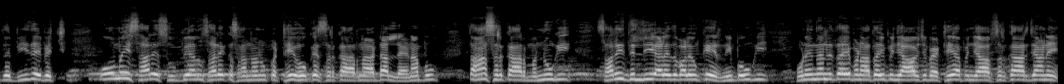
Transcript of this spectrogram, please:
ਦੇ 20 ਦੇ ਵਿੱਚ, ਉਵੇਂ ਹੀ ਸਾਰੇ ਸੂਬਿਆਂ ਨੂੰ, ਸਾਰੇ ਕਿਸਾਨਾਂ ਨੂੰ ਇਕੱਠੇ ਹੋ ਕੇ ਸਰਕਾਰ ਨਾਲ ਅੱਡਾ ਲੈਣਾ ਪਊ। ਤਾਂ ਸਰਕਾਰ ਮੰਨੂਗੀ। ਸਾਰੀ ਦਿੱਲੀ ਆਲੇ ਦੁਆਲੇ ਘੇਰਨੀ ਪਊਗੀ। ਹੁਣ ਇਹਨਾਂ ਨੇ ਤਾਂ ਇਹ ਬਣਾਤਾ ਵੀ ਪੰਜਾਬ 'ਚ ਬੈਠੇ ਆ, ਪੰਜਾਬ ਸਰਕਾਰ ਜਾਣੇ।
